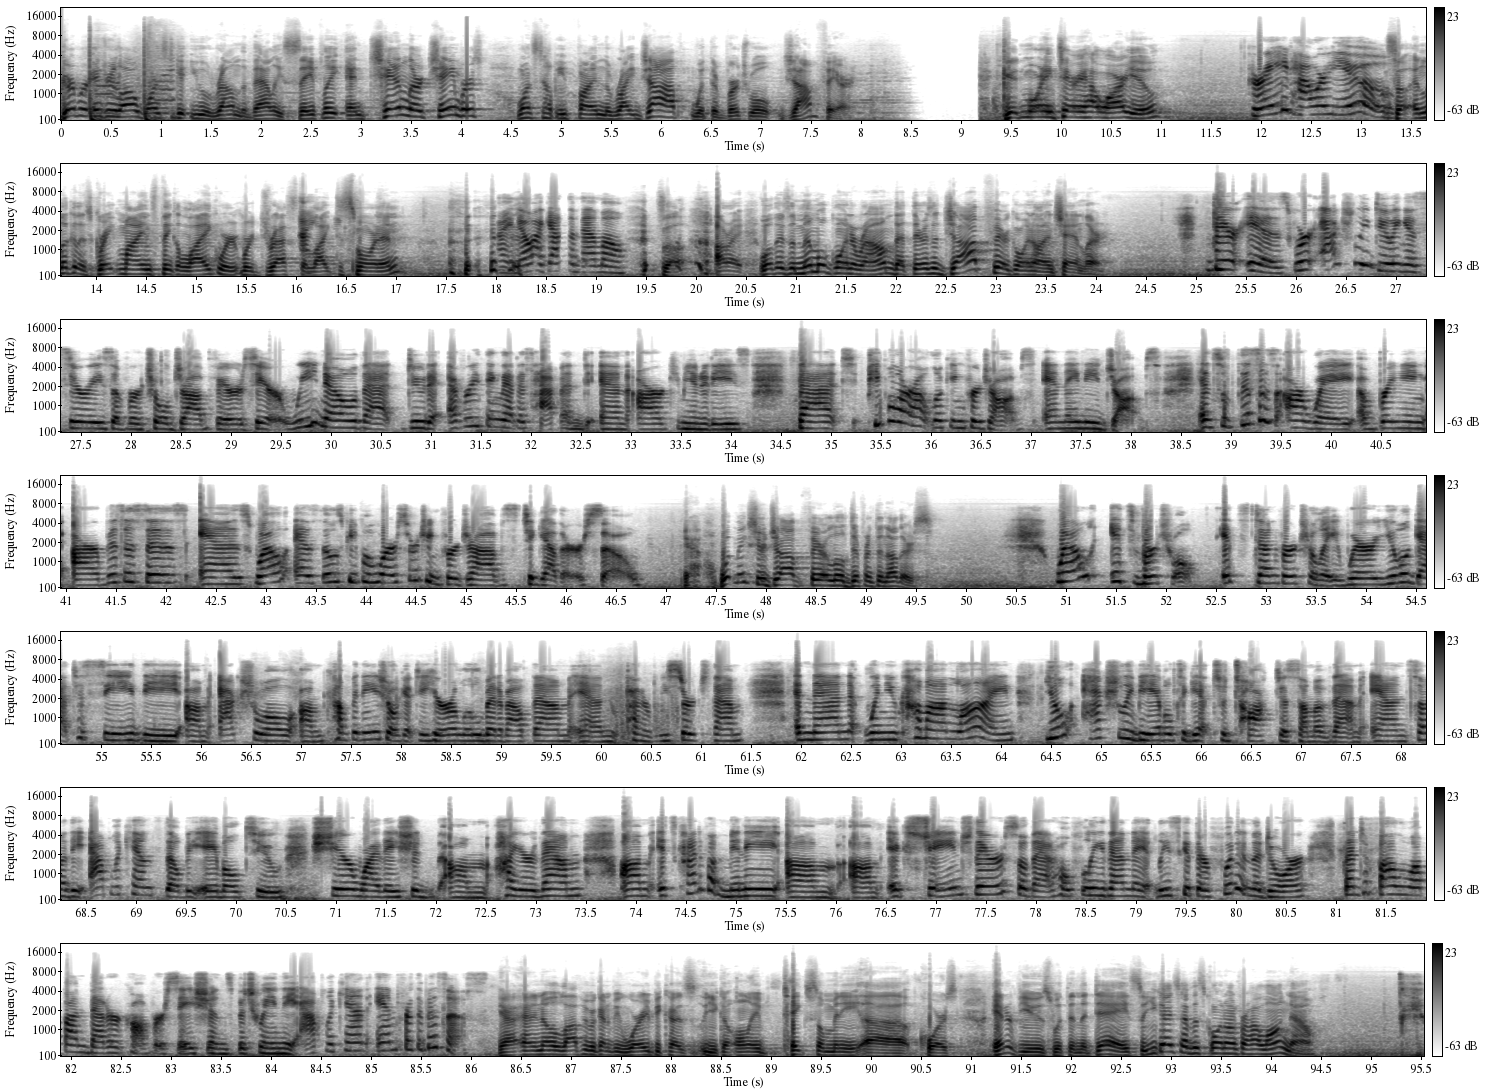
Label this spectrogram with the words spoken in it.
Gerber Injury Law wants to get you around the valley safely, and Chandler Chambers wants to help you find the right job with their virtual job fair. Good morning, Terry. How are you? Great. How are you? So, and look at this. Great minds think alike. We're, we're dressed alike this morning. I know. I got the memo. So, all right. Well, there's a memo going around that there's a job fair going on in Chandler. There is. We're actually doing a series of virtual job fairs here. We know that due to everything that has happened in our communities that people are out looking for jobs and they need jobs. And so this is our way of bringing our businesses as well as those people who are searching for jobs together. So Yeah. What makes your job fair a little different than others? Well, it's virtual. It's done virtually where you will get to see the um, actual um, companies. You'll get to hear a little bit about them and kind of research them. And then when you come online, you'll actually be able to get to talk to some of them. And some of the applicants, they'll be able to share why they should um, hire them. Um, it's kind of a mini um, um, exchange there so that hopefully then they at least get their foot in the door, then to follow up on better conversations between the applicant and for the business. Yeah, and I know a lot of people are going to be worried because you can only take so many, uh, of course, interviews within the day. So you guys have this going on for how long now?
